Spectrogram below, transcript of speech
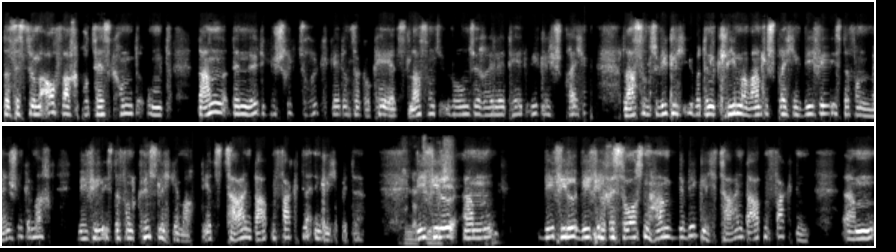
dass es zum Aufwachprozess kommt und dann den nötigen Schritt zurückgeht und sagt, okay, jetzt lass uns über unsere Realität wirklich sprechen. Lass uns wirklich über den Klimawandel sprechen. Wie viel ist davon Menschen gemacht? Wie viel ist davon künstlich gemacht? Jetzt Zahlen, Daten, Fakten endlich bitte. Wie viel, ähm, wie viel, wie viel Ressourcen haben wir wirklich? Zahlen, Daten, Fakten. Ähm,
